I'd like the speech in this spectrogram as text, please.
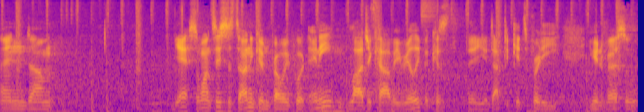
And um, yeah, so once this is done, you can probably put any larger carby really because the adapter kit's pretty universal.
